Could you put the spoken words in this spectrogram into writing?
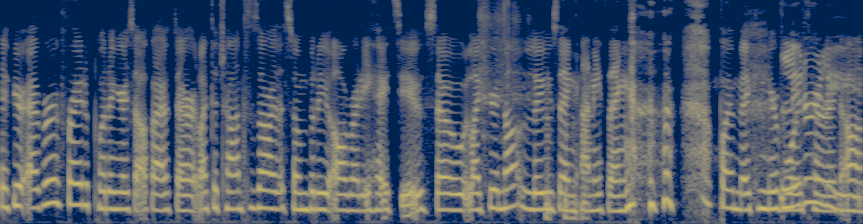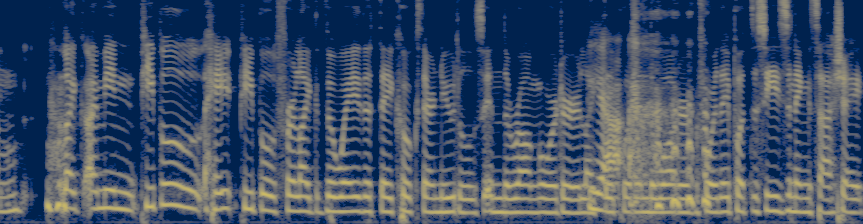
if you're ever afraid of putting yourself out there, like the chances are that somebody already hates you. So like you're not losing anything by making your voice Literally, heard on. like i mean people hate people for like the way that they cook their noodles in the wrong order like Yeah. they put in the water before they put the seasoning sachet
